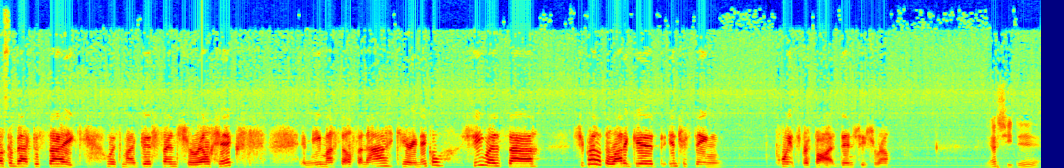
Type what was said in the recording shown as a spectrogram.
Welcome back to Psyched with my good friend Sherelle Hicks and me, myself, and I, Carrie Nickel. She was, uh, she brought up a lot of good, interesting points for thought, didn't she, Sherelle? Yes, she did.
